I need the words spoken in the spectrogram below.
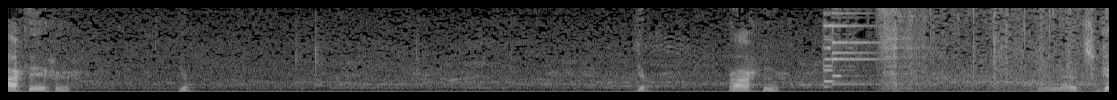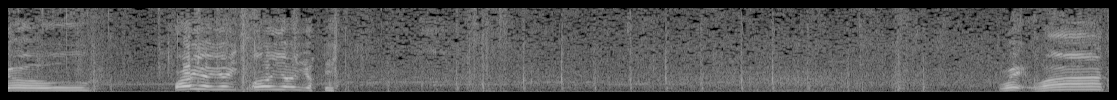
Ah, here, here. Yep. Yep. Ah, here. Let's go. Oi, oi, oi, oi, oi, oi. Wait, what?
